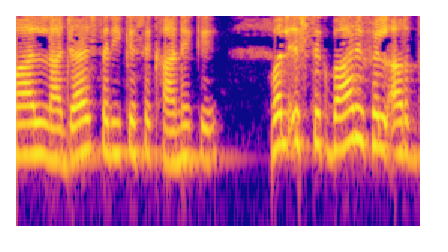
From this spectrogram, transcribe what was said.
مال ناجائز طریقے سے کھانے کے ول استقبار فل ارد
